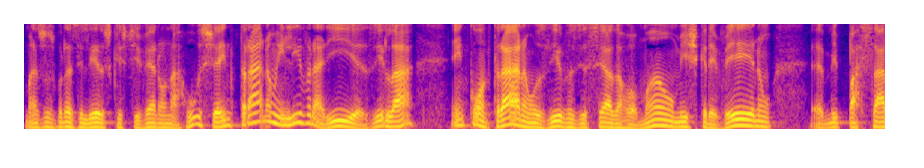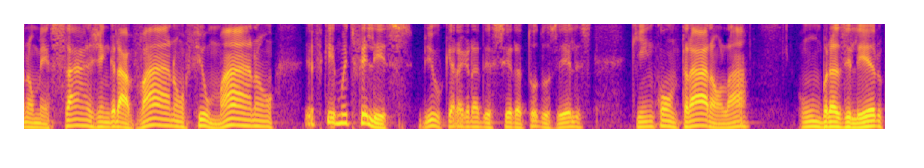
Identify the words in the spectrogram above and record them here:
mas os brasileiros que estiveram na Rússia entraram em livrarias e lá encontraram os livros de César Romão, me escreveram, eh, me passaram mensagem, gravaram, filmaram. Eu fiquei muito feliz, viu? Quero agradecer a todos eles que encontraram lá um brasileiro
